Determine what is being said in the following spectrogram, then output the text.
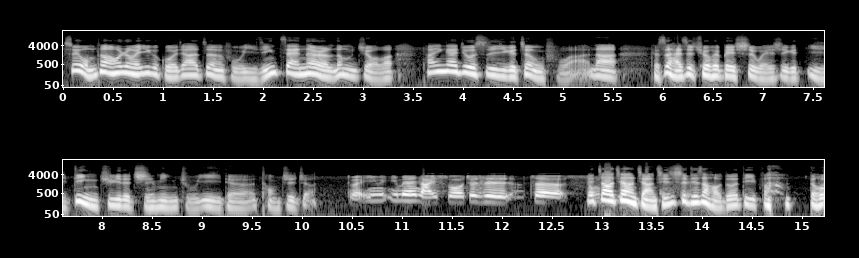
所以我们通常会认为一个国家的政府已经在那儿那么久了，它应该就是一个政府啊。那可是还是却会被视为是一个已定居的殖民主义的统治者。对，因为因为来说就是这，哎，照这样讲，其实世界上好多地方都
